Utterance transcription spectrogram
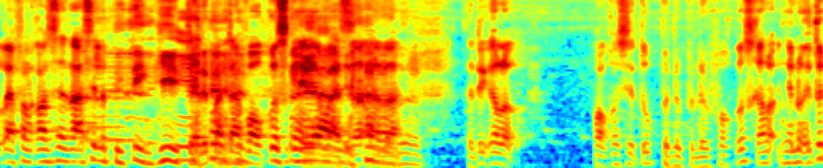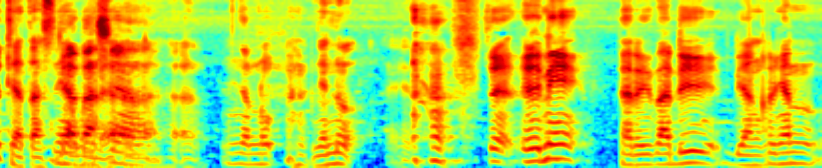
level konsentrasi lebih tinggi daripada fokus kayaknya Iya, Mas. iya, Ah, Jadi kalau fokus itu bener-bener fokus, kalau nyenuk itu di di atasnya. Bang. atasnya ah. nyenuk. Nyenuk. Ini dari tadi di angkringan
